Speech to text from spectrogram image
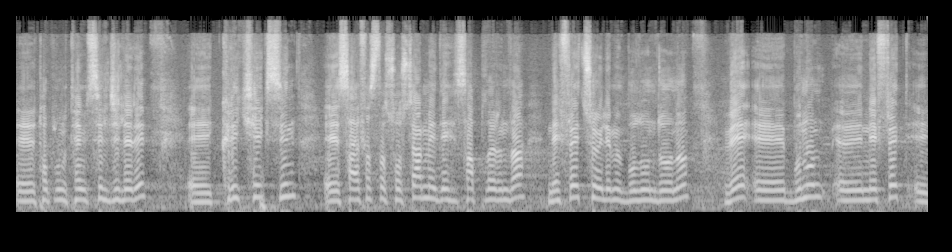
e, toplumu temsilcileri e, Craig Hicks'in e, sayfasında sosyal medya hesaplarında nefret söylemi bulunduğunu ve e, bunun e, nefret e,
